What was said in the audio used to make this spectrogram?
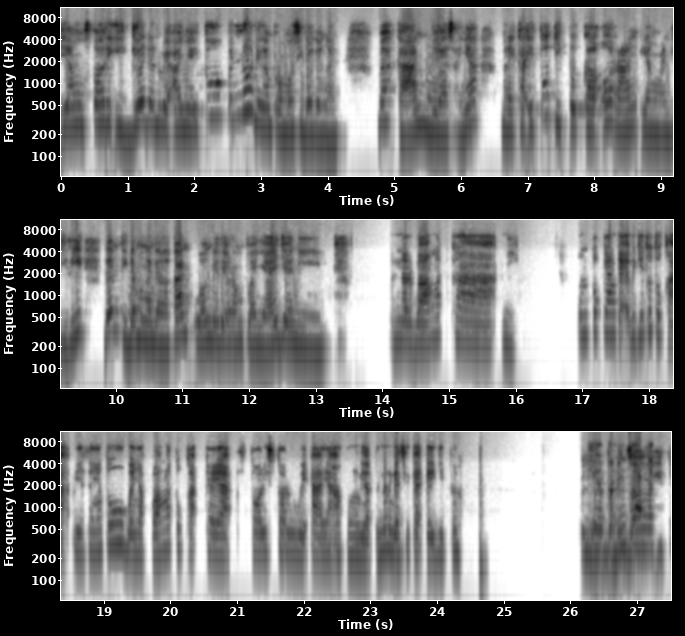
yang story IG dan WA-nya itu penuh dengan promosi dagangan. Bahkan biasanya mereka itu tipe ke orang yang mandiri dan tidak mengandalkan uang dari orang tuanya aja nih. Bener banget kak. Nih, untuk yang kayak begitu tuh kak biasanya tuh banyak banget tuh kak kayak story story WA yang aku ngeliat. Bener gak sih kak kayak gitu? Bener iya, kadang banget. itu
